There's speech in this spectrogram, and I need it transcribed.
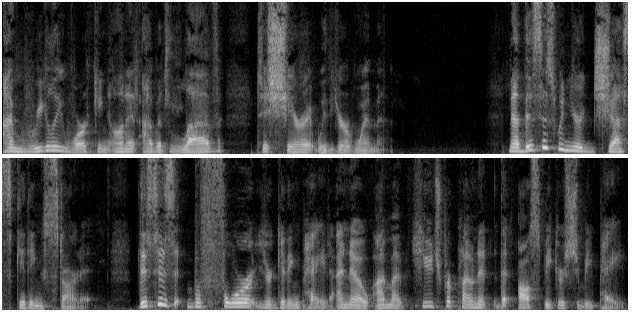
I'm really working on it. I would love to share it with your women. Now, this is when you're just getting started. This is before you're getting paid. I know I'm a huge proponent that all speakers should be paid,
